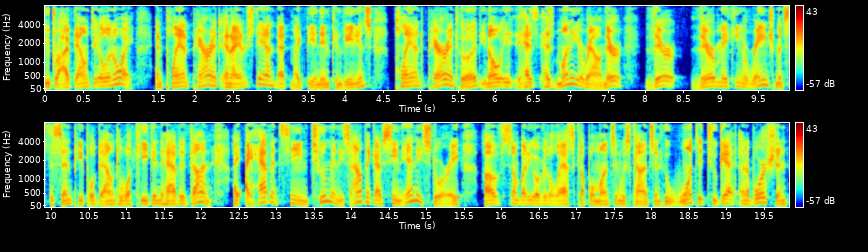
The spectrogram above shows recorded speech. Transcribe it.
you drive down to Illinois and Planned Parent, and I understand that might be an inconvenience. Planned Parenthood, you know, it has has money around. They're they're they're making arrangements to send people down to Waukegan to have it done. I, I haven't seen too many. I don't think I've seen any story of somebody over the last couple months in Wisconsin who wanted to get an abortion,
